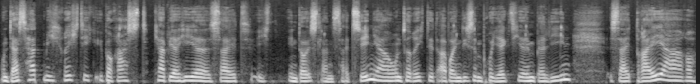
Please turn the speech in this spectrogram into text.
Und das hat mich richtig überrascht. Ich habe ja hier seit, ich in Deutschland seit zehn Jahren unterrichtet, aber in diesem Projekt hier in Berlin seit drei Jahren.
